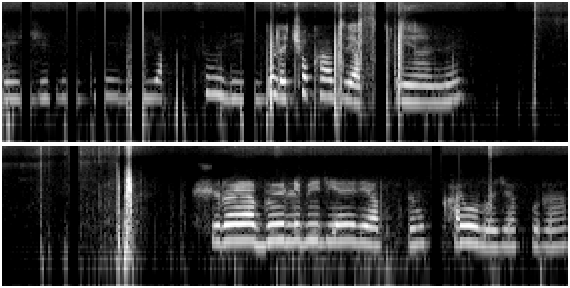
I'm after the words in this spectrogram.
değişiklikleri yaptım diyeceğim de çok az yaptım yani. Şuraya böyle bir yer yaptım. Kare olacak bura.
